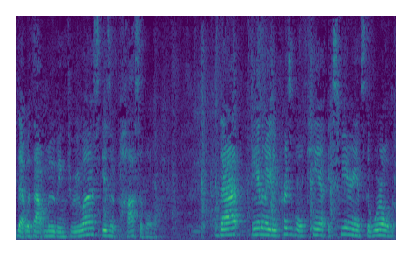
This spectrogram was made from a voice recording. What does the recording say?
that without moving through us isn't possible. That animating principle can't experience the world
